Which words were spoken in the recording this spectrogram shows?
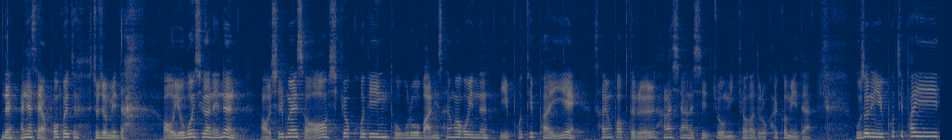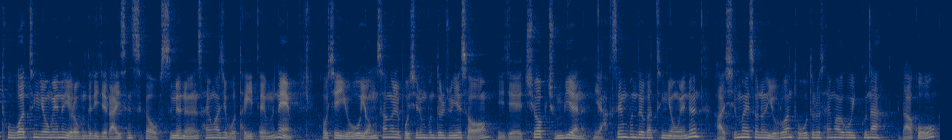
네 안녕하세요. 보안포인트 조조입니다. 어, 이번 시간에는 어, 실무에서 secure coding 도구로 많이 사용하고 있는 이 Fortify의 사용법들을 하나씩 하나씩 좀 익혀가도록 할 겁니다. 우선 이 Fortify 도구 같은 경우에는 여러분들이 이제 라이센스가 없으면은 사용하지 못하기 때문에 혹시 이 영상을 보시는 분들 중에서 이제 취업 준비하는 학생분들 같은 경우에는 아 실무에서는 이러한 도구들을 사용하고 있구나 라고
